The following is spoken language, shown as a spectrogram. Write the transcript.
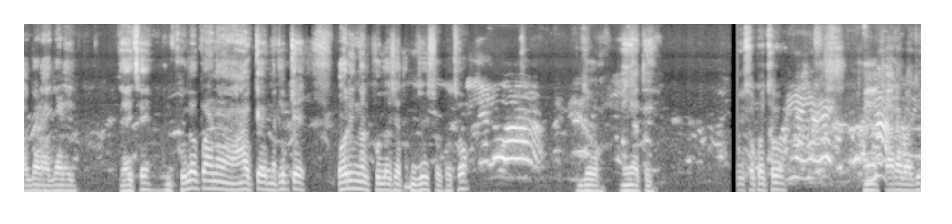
આગળ આગળ જાય છે. અને ફૂલો પણ આ કે મતલબ કે ઓરિજિનલ ફૂલો છે, તમે જોઈ શકો છો. જો, અહીંયાથી. જોઈ શકો છો. અહીંયા સારા બાજુ.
